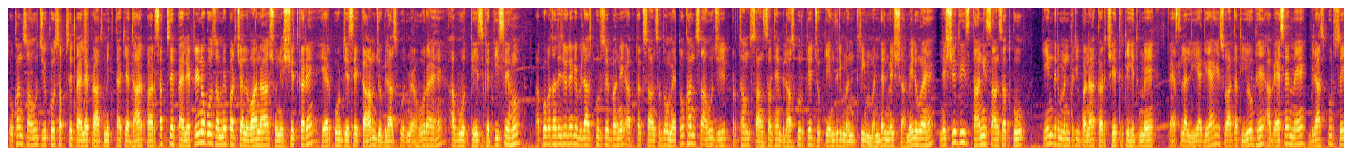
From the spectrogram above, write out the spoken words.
तोखन साहू जी को सबसे पहले प्राथमिकता के आधार पर सबसे पहले ट्रेनों को समय पर चलवाना सुनिश्चित करें। एयरपोर्ट जैसे काम जो बिलासपुर में हो रहे हैं, अब वो तेज गति से हों। आपको बताते चले कि बिलासपुर से बने अब तक सांसदों में तोखन साहू जी प्रथम सांसद हैं बिलासपुर के, जो केंद्रीय मंत्री मंडल में शामिल हुए हैं। निश्चित ही स्थानीय सांसद को केंद्रीय मंत्री बनाकर क्षेत्र के हित में फैसला लिया गया है। स्वागत योग्य है। अब ऐसे में बिलासपुर से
